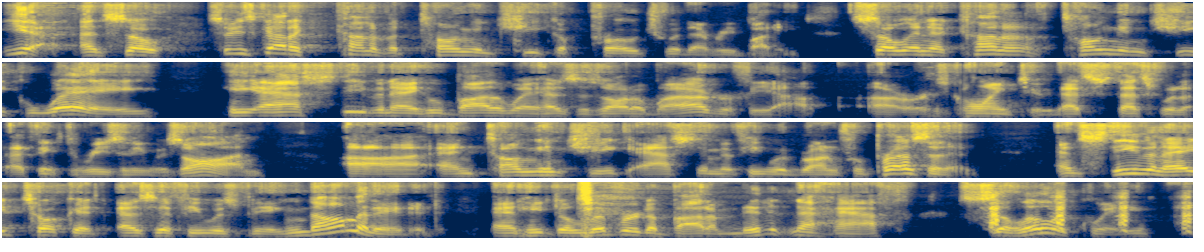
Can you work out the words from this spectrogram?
Yeah, and so so he's got a kind of a tongue-in-cheek approach with everybody. So in a kind of tongue-in-cheek way, he asked Stephen A., who by the way has his autobiography out or is going to. That's that's what I think the reason he was on. Uh, and tongue-in-cheek asked him if he would run for president. And Stephen A. took it as if he was being nominated, and he delivered about a minute and a half soliloquy uh,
